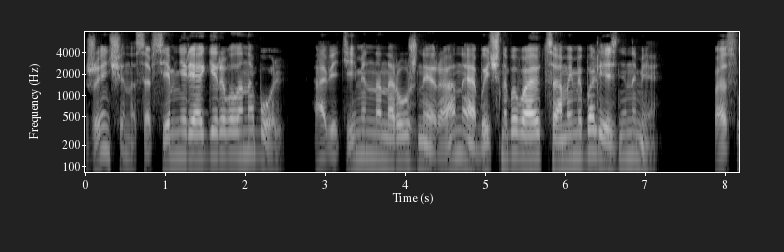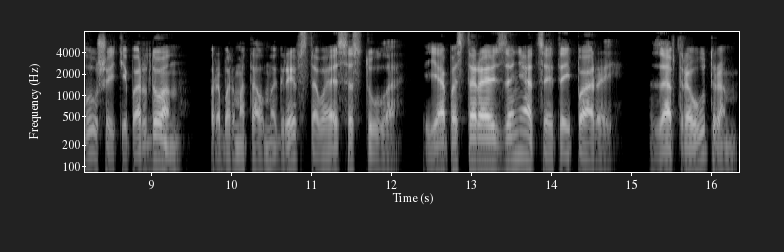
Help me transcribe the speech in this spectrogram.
Женщина совсем не реагировала на боль, а ведь именно наружные раны обычно бывают самыми болезненными. «Послушайте, пардон», — пробормотал Мегре, вставая со стула. «Я постараюсь заняться этой парой. Завтра утром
